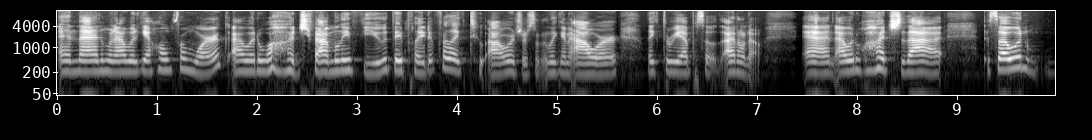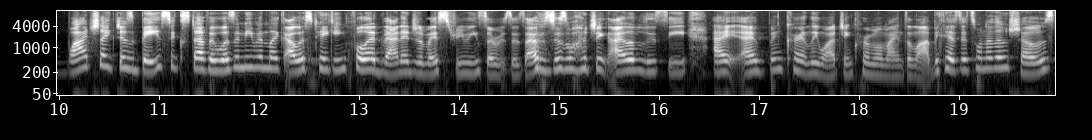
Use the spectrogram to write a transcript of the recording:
and then when I would get home from work, I would watch Family Feud. They played it for like two hours or something, like an hour, like three episodes. I don't know, and I would watch that. So I would watch like just basic stuff. It wasn't even like I was taking full advantage of my streaming services. I was just watching I Love Lucy. I, I've been currently watching Criminal Minds a lot because it's one of those shows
